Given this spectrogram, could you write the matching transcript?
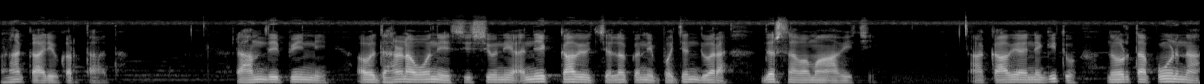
ઘણા કાર્યો કરતા હતા. રામદેવ પીરની અવધારણાઓને શિષ્યોને અનેક કાવ્ય ઝલક અને ભજન દ્વારા દર્શાવવામાં આવે છે. આ કાવ્ય અને ગીતો નોરતા પૂર્ણના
